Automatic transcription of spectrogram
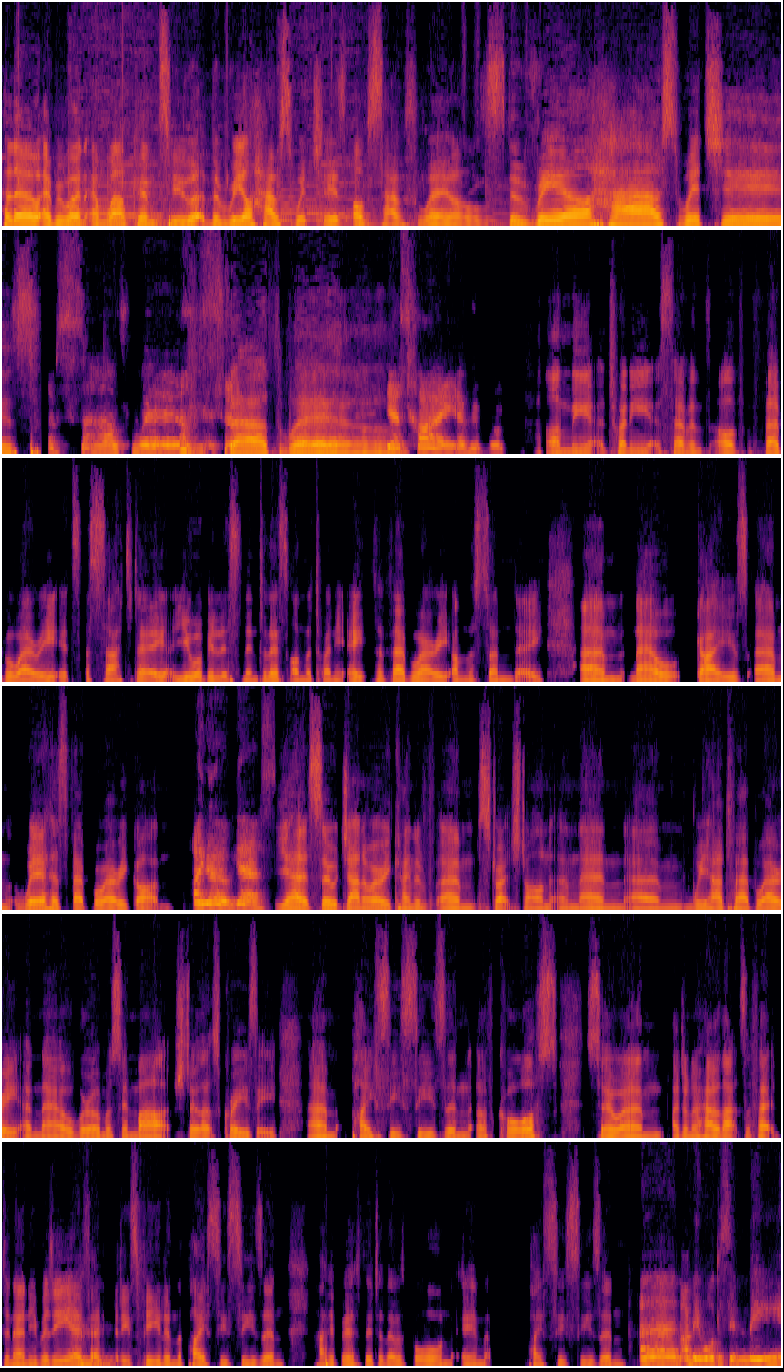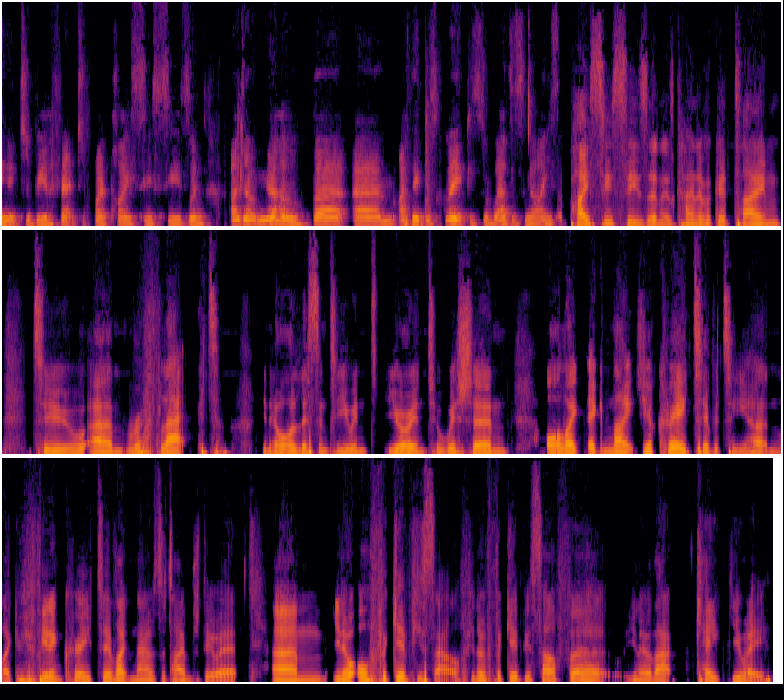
Hello, everyone, and welcome to the Real House Witches of South Wales. The Real House Witches Of South Wales. South Wales. yes, hi everyone. On the 27th of February, it's a Saturday. You will be listening to this on the 28th of February on the Sunday. Um, now, guys, um, where has February gone? I know, yes. Yeah, so January kind of um, stretched on, and then um, we had February, and now we're almost in March. So that's crazy. Um, Pisces season, of course. So um, I don't know how that's affecting anybody. If Mhm. anybody's feeling the Pisces season, happy birthday to those born in Pisces season. Um, I mean, what does it mean to be affected by Pisces season? I don't know, but um, I think it's great because the weather's nice. Pisces season is kind of a good time to um, reflect, you know, or listen to you in, your intuition, or like ignite your creativity, hun. Like if you're feeling creative, like now's the time to do it. Um, you know, or forgive yourself. You know, forgive yourself for you know that cake you ate,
